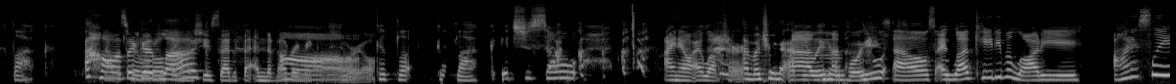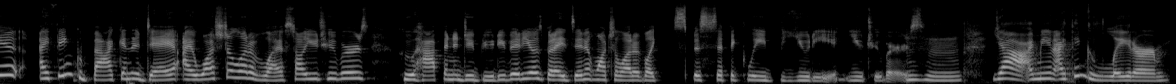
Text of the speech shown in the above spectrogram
good luck. That Oh, was the her good luck. that she said at the end of every makeup Aw. tutorial. Good luck, good luck. It's just so I know, I loved her. Emma trying to emulate her Um, voice. Who else? I love Katie Bellotti. Honestly, I think back in the day, I watched a lot of lifestyle YouTubers who happen to do beauty videos, but I didn't watch a lot of like specifically beauty YouTubers. Mhm. Yeah, I mean, I think later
